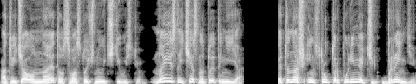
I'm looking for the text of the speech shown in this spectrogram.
Отвечал он на это с восточной учтивостью. Но если честно, то это не я. Это наш инструктор-пулеметчик Бренди.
